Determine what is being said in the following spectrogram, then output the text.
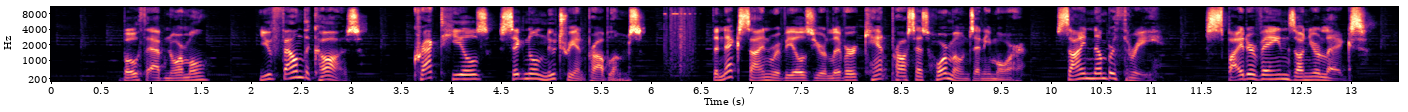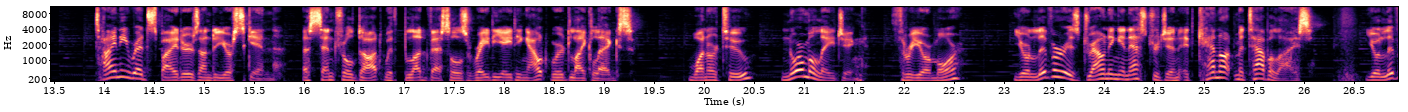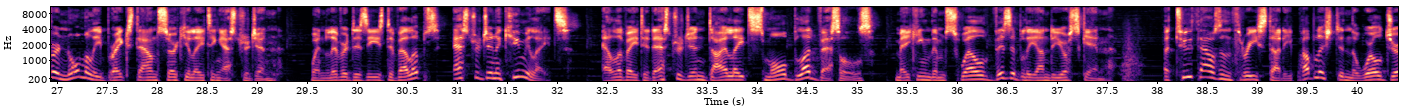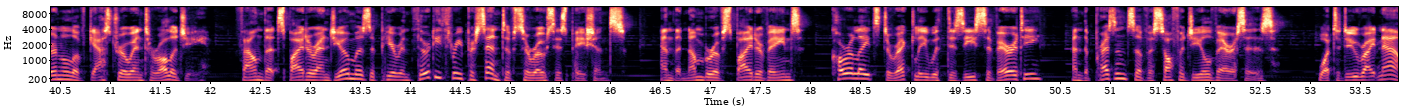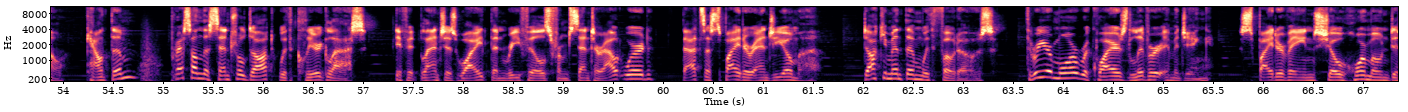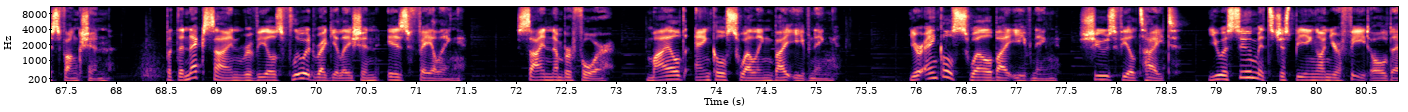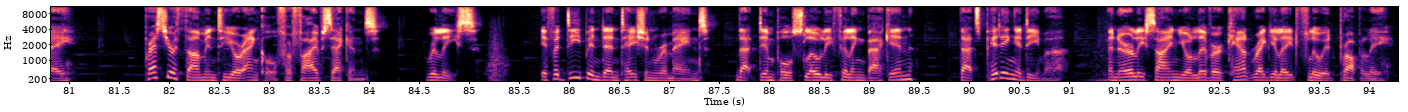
Both abnormal? You've found the cause. Cracked heels signal nutrient problems. The next sign reveals your liver can't process hormones anymore. Sign number three, spider veins on your legs. Tiny red spiders under your skin, a central dot with blood vessels radiating outward like legs. One or two? Normal aging. Three or more? Your liver is drowning in estrogen it cannot metabolize. Your liver normally breaks down circulating estrogen. When liver disease develops, estrogen accumulates. Elevated estrogen dilates small blood vessels, making them swell visibly under your skin. A 2003 study published in the World Journal of Gastroenterology found that spider angiomas appear in 33% of cirrhosis patients, and the number of spider veins correlates directly with disease severity and the presence of esophageal varices. What to do right now? Count them? Press on the central dot with clear glass. If it blanches white then refills from center outward, that's a spider angioma. Document them with photos. Three or more requires liver imaging. Spider veins show hormone dysfunction. But the next sign reveals fluid regulation is failing. Sign number four, mild ankle swelling by evening. Your ankles swell by evening, Shoes feel tight. You assume it's just being on your feet all day. Press your thumb into your ankle for 5 seconds. Release. If a deep indentation remains, that dimple slowly filling back in, that's pitting edema, an early sign your liver can't regulate fluid properly.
